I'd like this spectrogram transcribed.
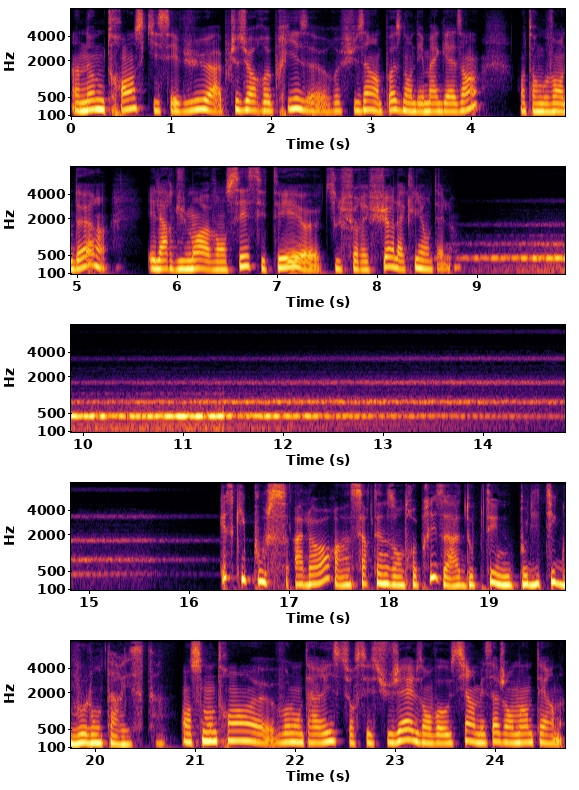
un homme trans qui s'est vu à plusieurs reprises refuser un poste dans des magasins en tant que vendeur. Et l'argument avancé, c'était qu'il ferait fuir la clientèle. Qu'est-ce qui pousse alors hein, certaines entreprises à adopter une politique volontariste? En se montrant euh, volontaristes sur ces sujets, elles envoient aussi un message en interne.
